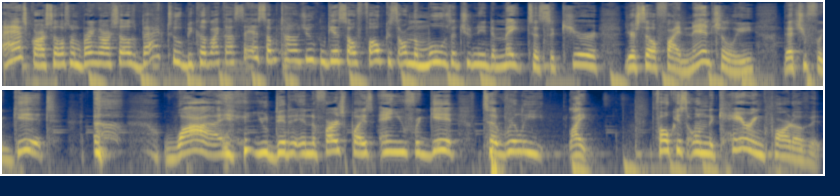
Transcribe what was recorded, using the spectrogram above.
ask ourselves and bring ourselves back to because like I said, sometimes you can get so focused on the moves that you need to make to secure yourself financially that you forget why you did it in the first place and you forget to really like focus on the caring part of it,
